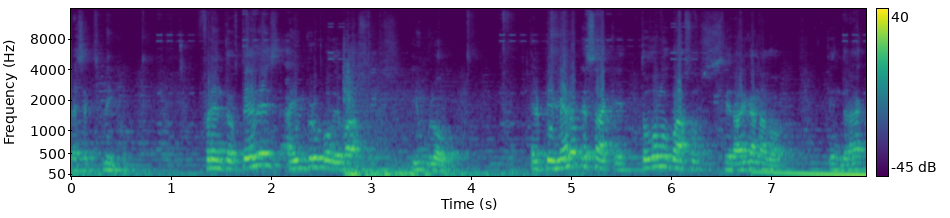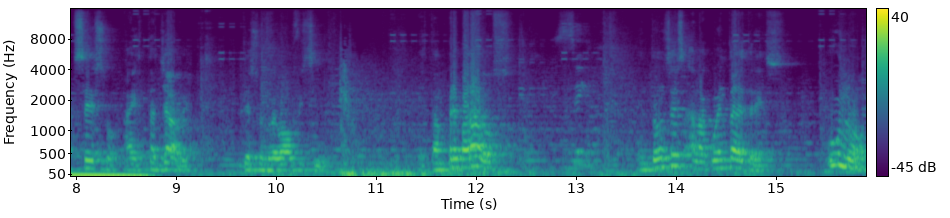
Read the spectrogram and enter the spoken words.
Les explico. Frente a ustedes hay un grupo de vasos y un globo. El primero que saque todos los vasos será el ganador. Tendrá acceso a esta llave de su nueva oficina. ¿Están preparados? Sí. Entonces a la cuenta de tres. Uno,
